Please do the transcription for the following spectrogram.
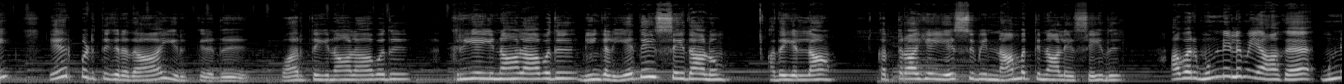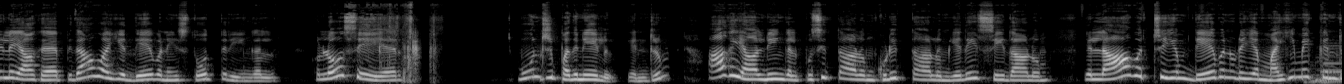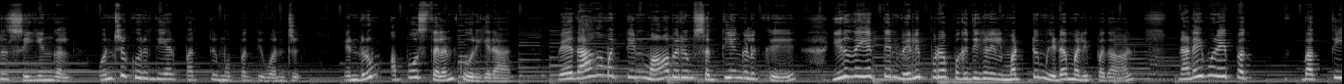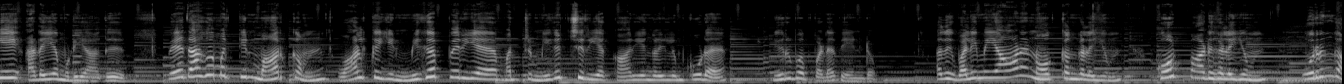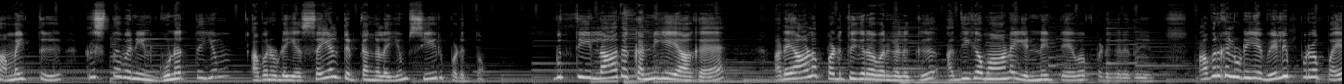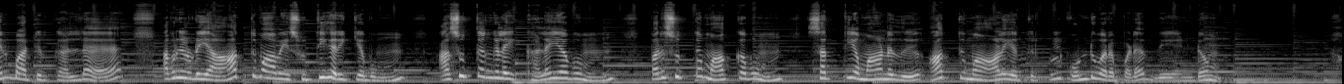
ஏற்படுத்துகிறதாய் இருக்கிறது. வார்த்தையினாலாவது கிரியையினாலாவது நீங்கள் எதை செய்தாலும் அதையெல்லாம் கத்ராய இயேசுவின் நாமத்தினாலே செய்து அவர் முன்னிலைமையாக முன்னிலையாக பிதாவாகிய தேவனை ஸ்தோத்திரியுங்கள். கொலோசேயர் மூன்று பதினேழு என்றும் ஆகையால் நீங்கள் புசித்தாலும் குடித்தாலும் எதை செய்தாலும் எல்லாவற்றையும் தேவனுடைய மகிமைக்கென்று செய்யுங்கள். ஒன்று குருந்தியர் பத்து முப்பத்தி ஒன்று. என்றும் அப்போஸ்தலன் கூறுகிறார். வேதாகமத்தின் மாபெரும் சத்தியங்களுக்கு இருதயத்தின் வெளிப்புற பகுதிகளில் மட்டும் இடமளிப்பதால் நடைமுறை பக்- பக்தியை அடைய முடியாது. வேதாகமத்தின் மார்க்கம் வாழ்க்கையின் மிகப்பெரிய மற்றும் மிகச்சிறிய காரியங்களிலும் கூட நிறுவப்பட வேண்டும். அது வலிமையான நோக்கங்களையும் கோட்பாடுகளையும் ஒருங்க அமைத்து கிறிஸ்தவனின் குணத்தையும் அவனுடைய செயல் திட்டங்களையும் சீர்படுத்தும். புத்தி இல்லாத கன்னிகையாக அடையாளப்படுத்துகிறவர்களுக்கு அதிகமான எண்ணெய் தேவைப்படுகிறது. அவர்களுடைய வெளிப்புற பயன்பாட்டிற்கு அல்ல அவர்களுடைய ஆத்மாவை சுத்திகரிக்கவும் அசுத்தங்களை களையவும் பரிசுத்தமாக்கவும் சத்தியமானது ஆத்மா ஆலயத்திற்குள் கொண்டு வரப்பட வேண்டும்.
